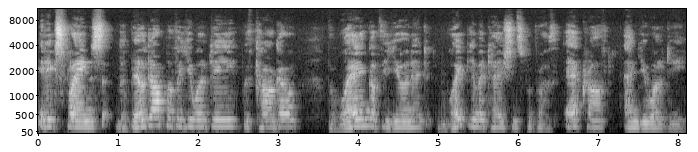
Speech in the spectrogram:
It explains the build-up of a ULD with cargo, the weighing of the unit, and weight limitations for both aircraft and ULD.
